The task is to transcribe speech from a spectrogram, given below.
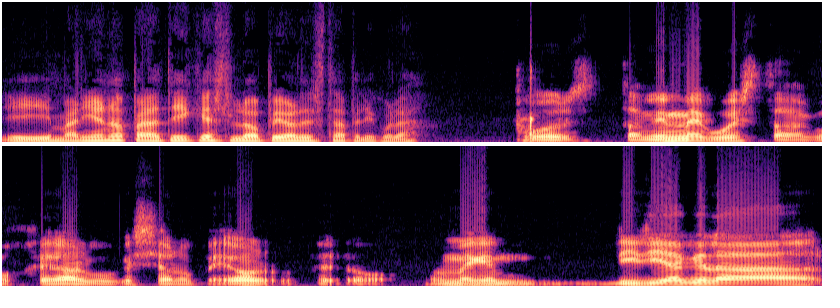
Y Mariano, para ti, ¿qué es lo peor de esta película? Pues también me cuesta coger algo que sea lo peor, pero me diría que la,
